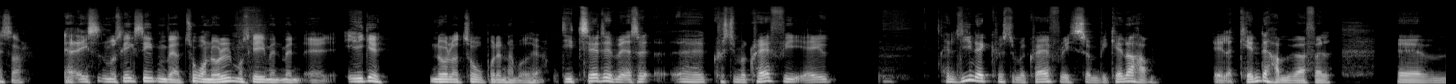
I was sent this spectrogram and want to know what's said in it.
Altså, jeg har ikke, måske ikke set dem være 2-0, måske, men, men øh, ikke 0-2 på den her måde her. De er tætte, men altså, øh, Christian McCaffrey er jo... Han ligner ikke Christian McCaffrey, som vi kender ham. Eller kendte ham i hvert fald. Øhm,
